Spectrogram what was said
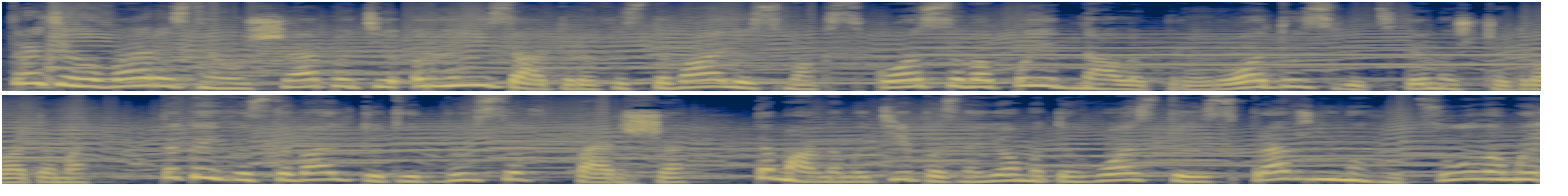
3 вересня у Шепеті організатори фестивалю Смак з Косова поєднали природу з людськими щедротами. Такий фестиваль тут відбувся вперше та мав на меті познайомити гостей із справжніми гуцулами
